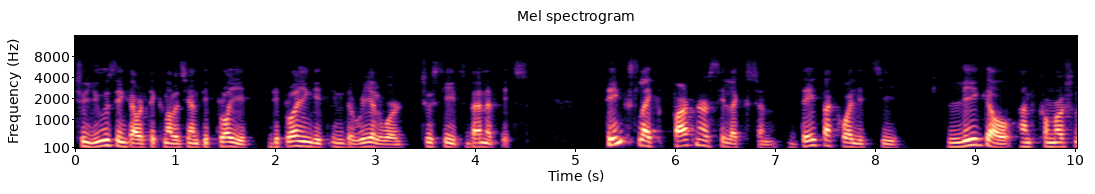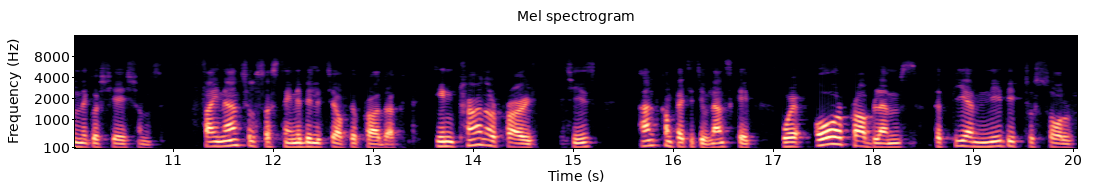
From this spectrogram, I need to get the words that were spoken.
to using our technology and deploy it, deploying it in the real world to see its benefits. Things like partner selection, data quality, legal and commercial negotiations, financial sustainability of the product, internal priorities, and competitive landscape were all problems the PM needed to solve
